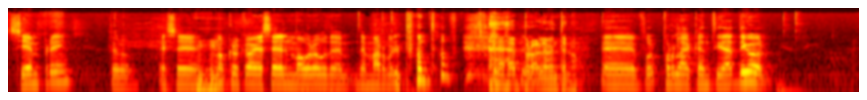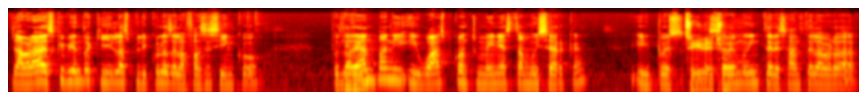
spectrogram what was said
Siempre, pero ese no creo que vaya a ser el Mauro de, Marvel pronto. Probablemente no. Eh, por, por, la cantidad. Digo, la verdad es que viendo aquí las películas de la fase 5 pues la de Ant-Man y, Wasp Quantumania está muy cerca. Y pues se ve muy interesante, la verdad.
